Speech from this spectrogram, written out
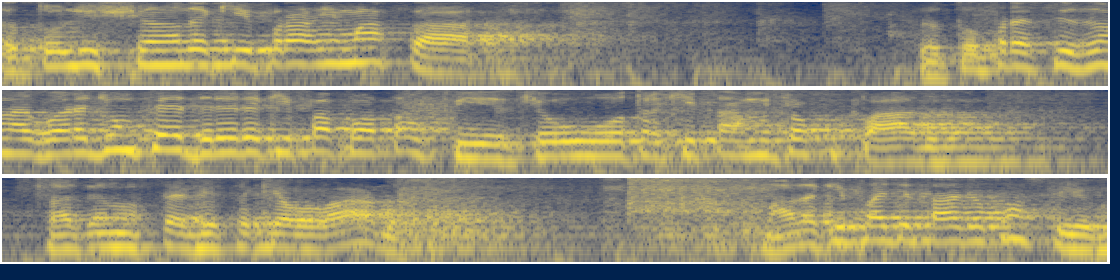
eu estou lixando aqui para emassar. Eu estou precisando agora de um pedreiro aqui para botar o piso, que o outro aqui está muito ocupado. Fazendo um serviço aqui ao lado. Mas daqui para de tarde eu consigo.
